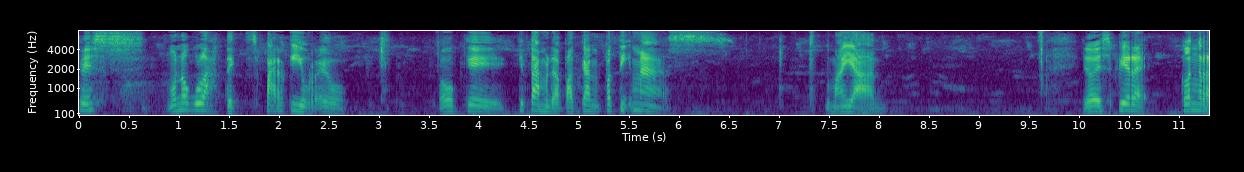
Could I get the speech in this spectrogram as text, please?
wes ngono kulah dek. Sparky reo oke kita mendapatkan petik emas. Lumayan yo wes pire klenger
